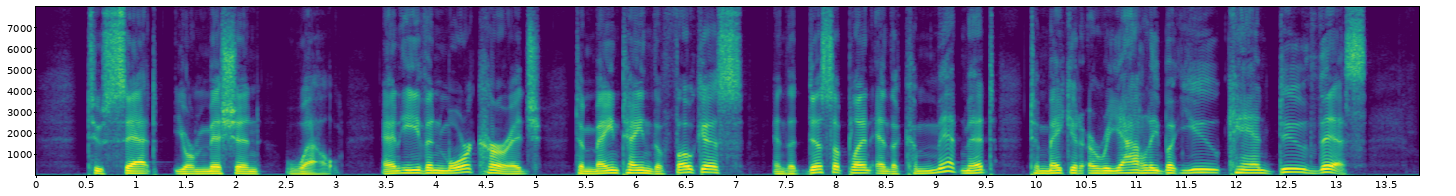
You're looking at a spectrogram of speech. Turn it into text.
to set your mission well, and even more courage to maintain the focus and the discipline and the commitment to make it a reality. But you can do this.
